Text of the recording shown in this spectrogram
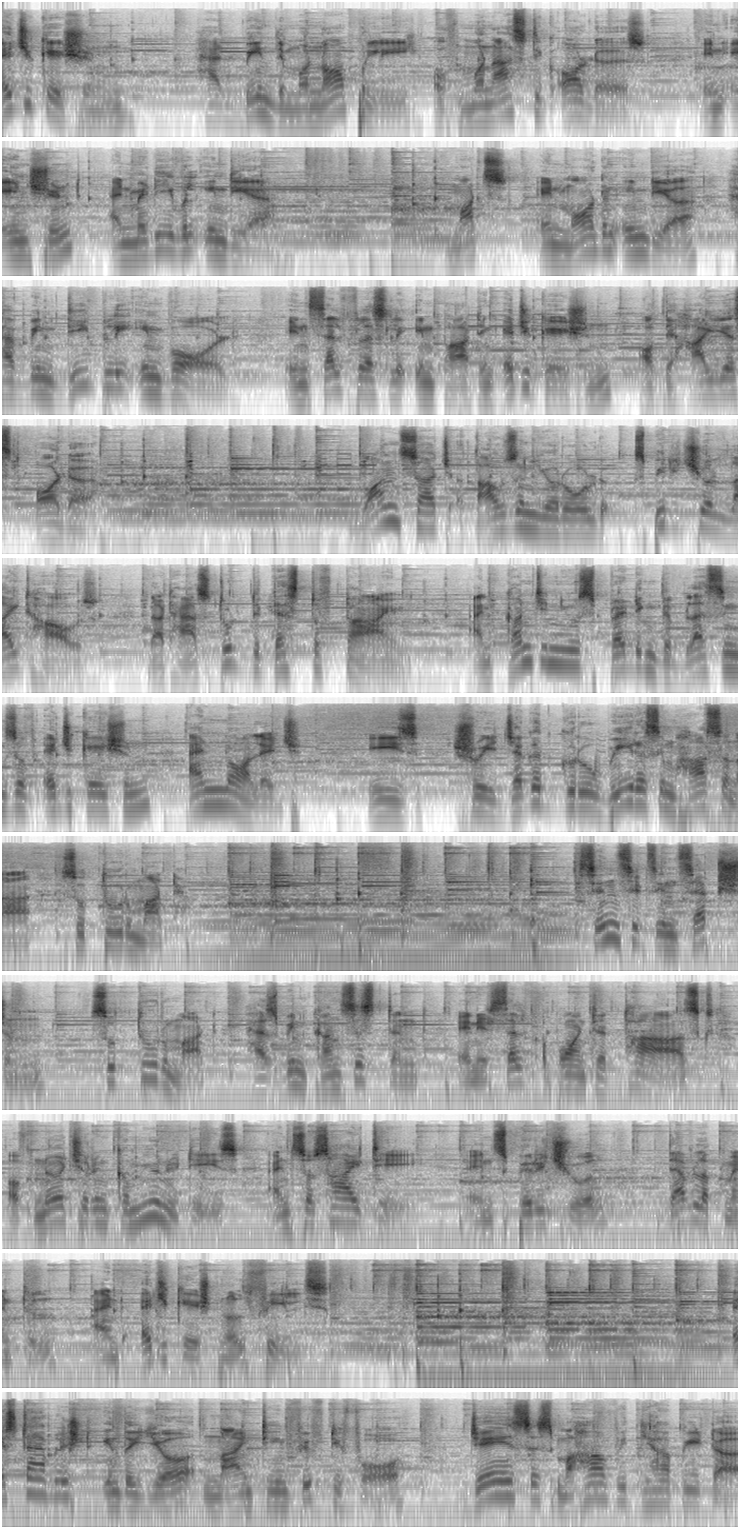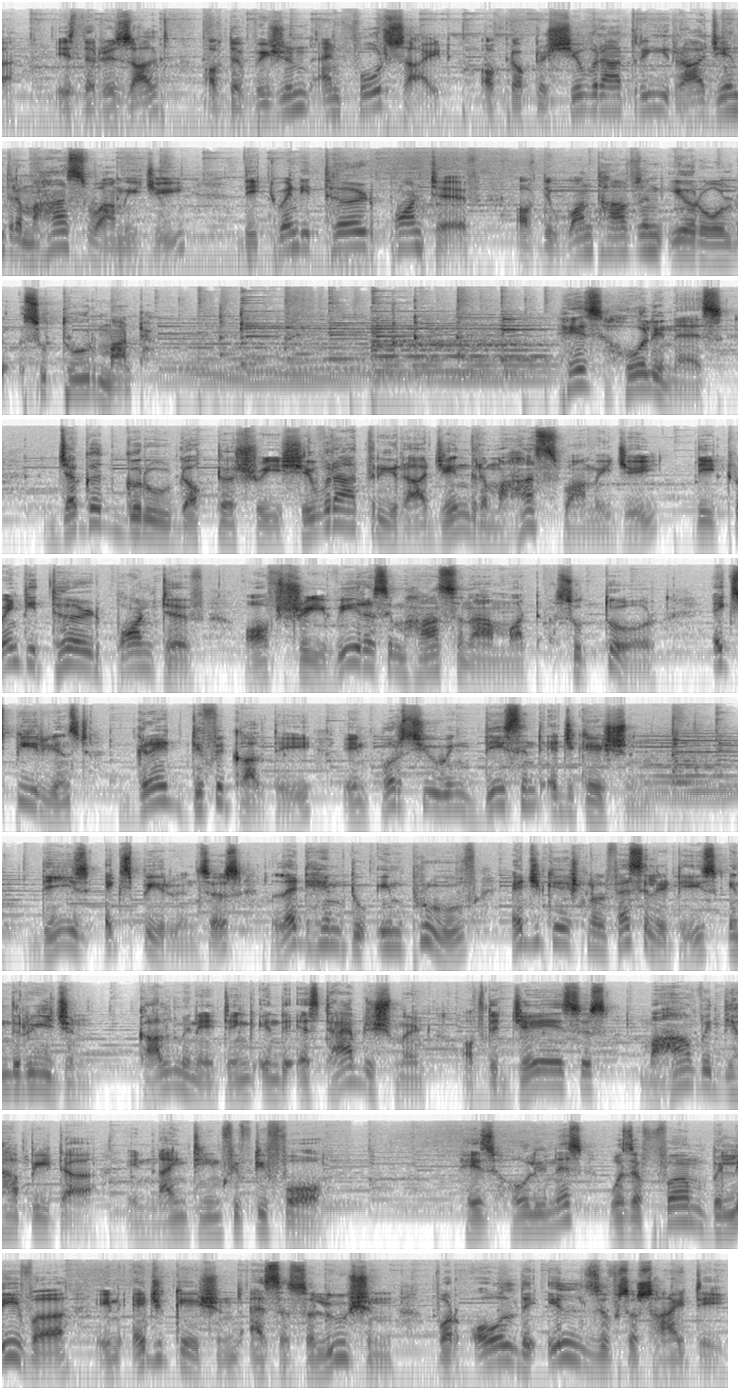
Education had been the monopoly of monastic orders in ancient and medieval India. Mutts in modern India have been deeply involved in selflessly imparting education of the highest order. One such thousand year old spiritual lighthouse that has stood the test of time and continues spreading the blessings of education and knowledge is Sri Jagadguru Veerasimhasana Suttur Mutt. Since its inception, Suttur Mutt has been consistent in its self-appointed tasks of nurturing communities and society in spiritual, developmental and educational fields. Established in the year 1954, JSS Mahavidyapita is the result of the vision and foresight of Dr. Shivratri Rajendra Mahaswamiji, the 23rd Pontiff of the 1000-year-old Suttur Mutt. His Holiness Jagadguru Dr. Sri Shivratri Rajendra Mahaswamiji, the 23rd Pontiff of Sri Veerasimhasana Mutt Suttur, experienced great difficulty in pursuing decent education. These experiences led him to improve educational facilities in the region, culminating in the establishment of the JSS Mahavidyapita in 1954. His Holiness was a firm believer in education as a solution for all the ills of society.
